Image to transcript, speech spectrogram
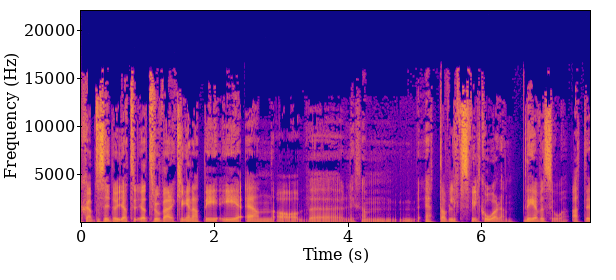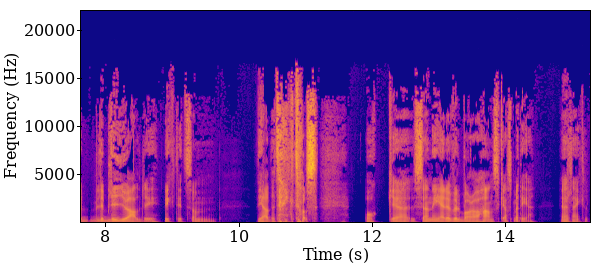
skämt åsido, jag, jag tror verkligen att det är en av, eh, liksom, ett av livsvillkoren. Det är väl så att det, det blir ju aldrig riktigt som vi hade tänkt oss. Och eh, sen är det väl bara att handskas med det, helt enkelt.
